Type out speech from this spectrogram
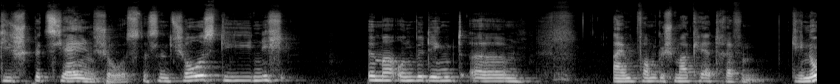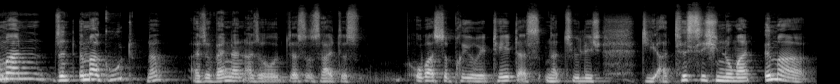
die speziellen Shows. Das sind Shows, die nicht immer unbedingt ähm, einem vom Geschmack her treffen. Die Nummern sind immer gut, ne? Also wenn dann, also das ist halt das oberste Priorität, dass natürlich die artistischen Nummern immer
